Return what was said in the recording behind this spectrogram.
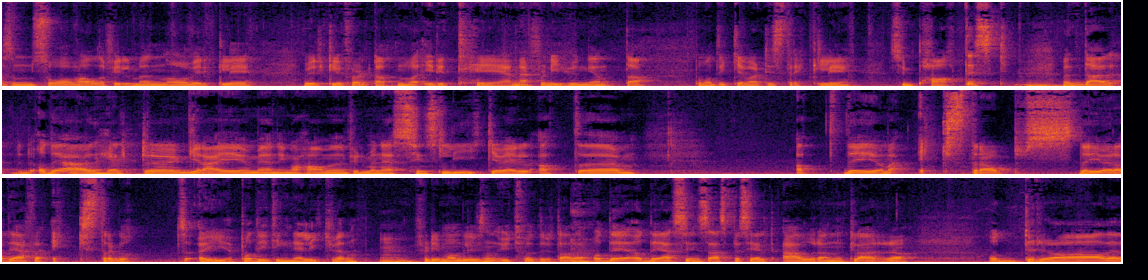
og som sov halve filmen og virkelig, virkelig følte at den var irriterende fordi hun jenta på en måte ikke var tilstrekkelig sympatisk. Men der, og det er jo en helt uh, grei mening å ha med den filmen. Jeg syns likevel at uh, At det gjør meg ekstra Det gjør at jeg får ekstra godt øye på de tingene jeg liker ved den. Fordi man blir liksom utfordret av det. Og det, og det jeg syns er spesielt, er hvordan den klarer å, å dra det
